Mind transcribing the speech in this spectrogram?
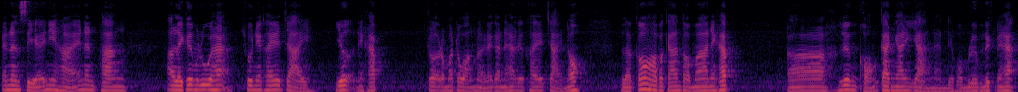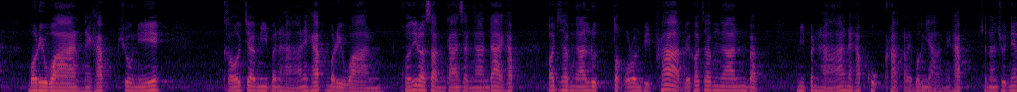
ไอ้นั่นเสียไอ้นี่หายไอ้นั่นพัง อะไรก็ไม่รู้ฮะช่วงนี้ค่าใช้จ่ายเยอะนะครับ ก็ระมัดระวังหน่อยแล้วกันนะฮะเรื่องค่าใช้จ่ายเนาะแล้วก็ประการต่อมานะครับ เรื่องของการงานอีกอย่างนะเดี๋ยวผมลืมนึกนะฮะบริวารนะครับ ช่วงนี้เขาจะมีปัญหานะครับบริวาร คนที่เราสั่งการสั่งงานได้ครับเขาจะทำงานหลุดตกหล่นผิดพลาด หรือเขาจะทำงานแบบมีปัญหานะครับขุกขลักอะไรบางอย่างนะครับฉะนั้นชุดนี้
